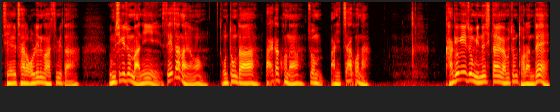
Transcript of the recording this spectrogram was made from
제일 잘 어울리는 것 같습니다. 음식이 좀 많이 세잖아요. 온통 다 빨갛거나 좀 많이 짜거나 가격이 좀 있는 식당에 가면 좀 덜한데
